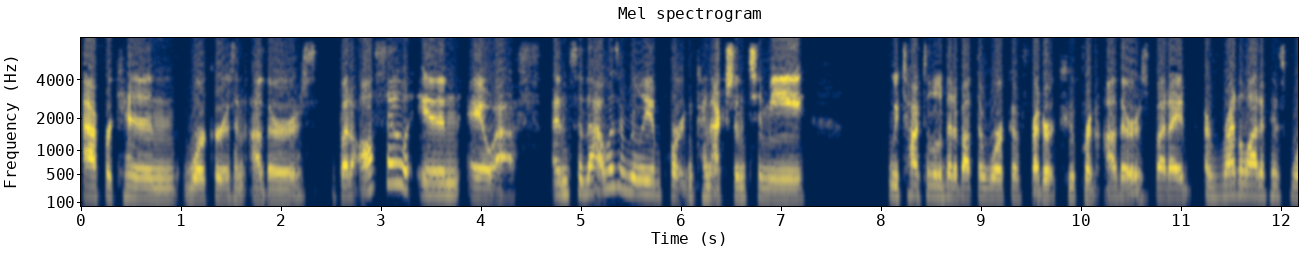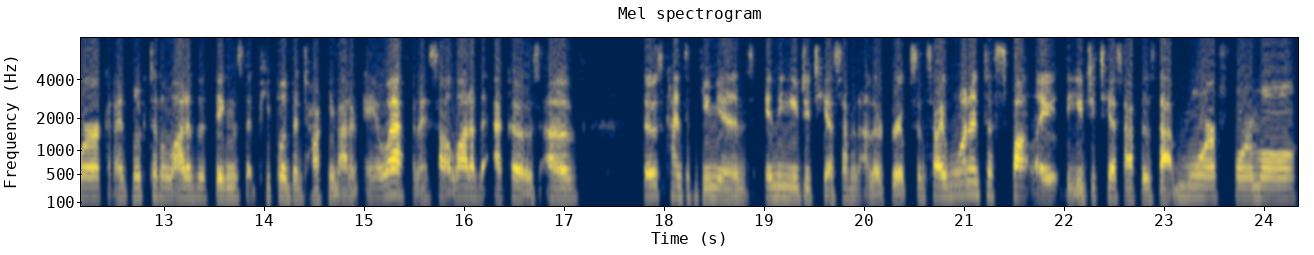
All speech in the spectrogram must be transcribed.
African workers and others, but also in AOF. And so that was a really important connection to me we talked a little bit about the work of Frederick Cooper and others, but I, I read a lot of his work and I looked at a lot of the things that people had been talking about in AOF, and I saw a lot of the echoes of those kinds of unions in the UGTSF and other groups. And so I wanted to spotlight the UGTSF as that more formal,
